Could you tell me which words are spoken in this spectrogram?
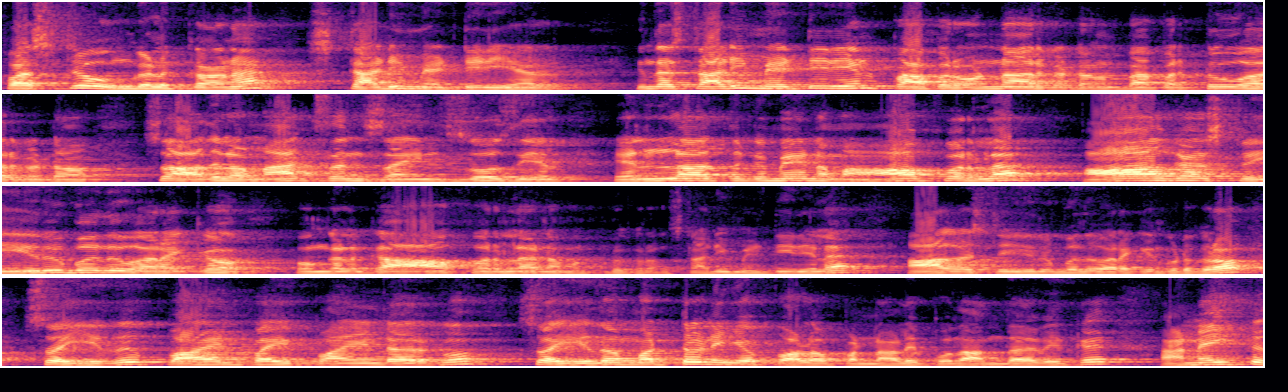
ஃபஸ்ட்டு உங்களுக்கான ஸ்டடி மெட்டீரியல் இந்த ஸ்டடி மெட்டீரியல் பேப்பர் ஒன்னாக இருக்கட்டும் பேப்பர் டூவாக இருக்கட்டும் ஸோ அதில் மேக்ஸ் அண்ட் சயின்ஸ் சோசியல் எல்லாத்துக்குமே நம்ம ஆஃபரில் ஆகஸ்ட் இருபது வரைக்கும் உங்களுக்கு ஆஃபரில் நம்ம கொடுக்குறோம். ஸ்டடி மெட்டீரியலை ஆகஸ்ட் இருபது வரைக்கும் கொடுக்குறோம். ஸோ இது பாயிண்ட் பை பாயிண்டாக இருக்கும். ஸோ இதை மட்டும் நீங்கள் ஃபாலோ பண்ணாலே போதும். அந்த அளவிற்கு அனைத்து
